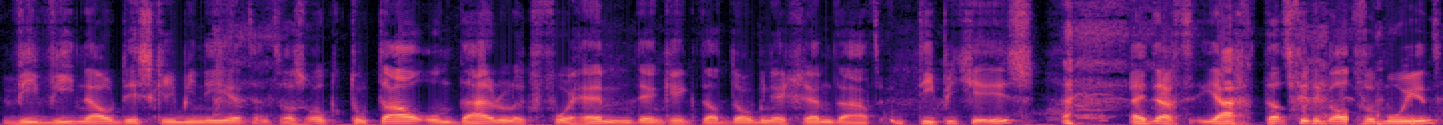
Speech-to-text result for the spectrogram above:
wie wie nou discrimineert. En het was ook totaal onduidelijk voor hem, denk ik, dat dominee Gremdaad een typetje is. Hij dacht, ja, dat vind ik al vermoeiend.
